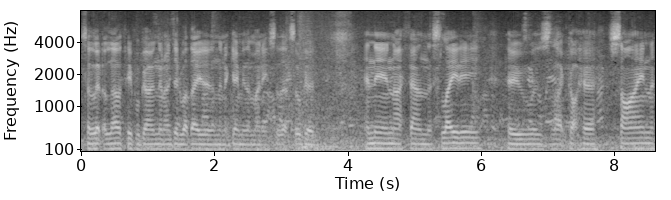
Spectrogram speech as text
So I let a lot of people go and then I did what they did and then it gave me the money. So that's all good. And then I found this lady who was like got her sign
